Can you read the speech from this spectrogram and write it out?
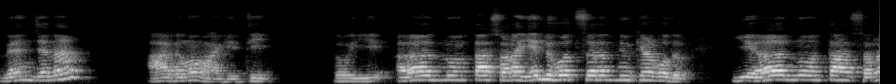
ವ್ಯಂಜನ ಆಗಮವಾಗೈತಿ. ಸೊ ಈ ಅ ಅನ್ನುವಂತಹ ಸ್ವರ ಎಲ್ಲಿ ಹೋದ್ ಸರ್ ಅಂತ ನೀವು ಕೇಳ್ಬೋದು. ಈ ಅ ಅನ್ನುವಂತಹ ಸ್ವರ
